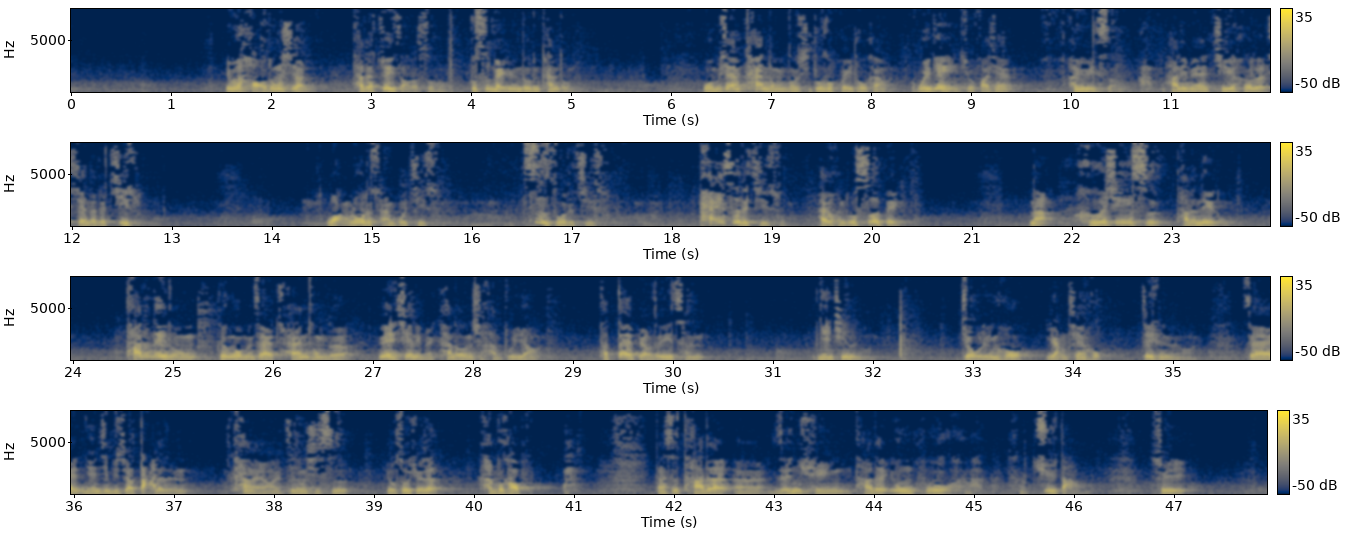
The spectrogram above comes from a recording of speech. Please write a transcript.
因为好东西啊，它在最早的时候不是每个人都能看懂的，我们现在看懂的东西都是回头看，微电影就发现很有意思啊，它里面结合了现在的技术，网络的传播技术，制作的技术，拍摄的技术，还有很多设备。那核心是它的内容，它的内容跟我们在传统的院线里面看到的东西很不一样，它代表着一层年轻人，九零后、两千后这群人啊，在年纪比较大的人看来啊，这东西是有时候觉得很不靠谱，但是它的呃人群、它的用户啊巨大，所以。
